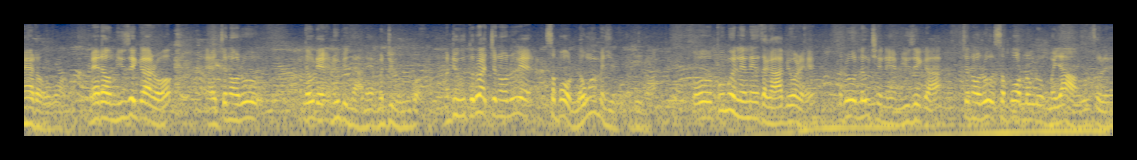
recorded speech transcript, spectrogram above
metal ပေါ့ metal music ကတော့အဲကျွန်တော်တို့လုပ်တဲ့အမှုပညာနဲ့မတူဘူးပေါ့မတူဘူးသူတို့ကကျွန်တော်တို့ရဲ့ support လုံးဝမရှိဘူးအဓိကဟိုပုံမှန်လင်းလင်းစကားပြောတယ်သူတို့လုပ်ချင်တဲ့ music ကကျွန်တော်တို့ support လုပ်လို့မရဘူးဆိုတော့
